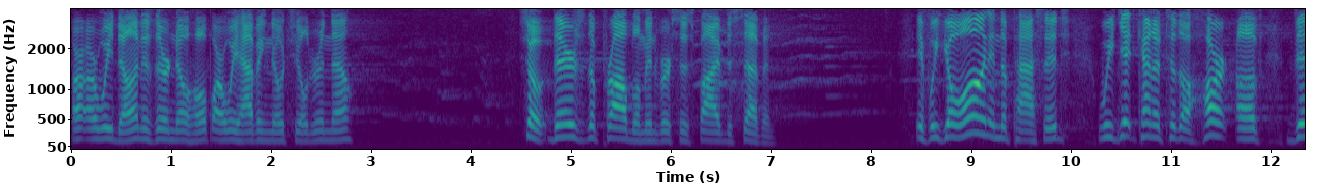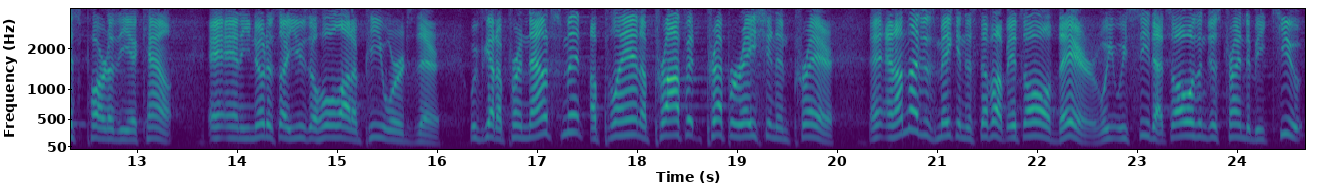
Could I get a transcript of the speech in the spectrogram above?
are, are we done? Is there no hope? Are we having no children now? So there's the problem in verses 5 to 7. If we go on in the passage, we get kind of to the heart of this part of the account. And, and, you notice I use a whole lot of P words there. We've got a pronouncement, a plan, a prophet, preparation, and prayer. And, and I'm not just making this stuff up, it's all there. We, we see that. So I wasn't just trying to be cute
